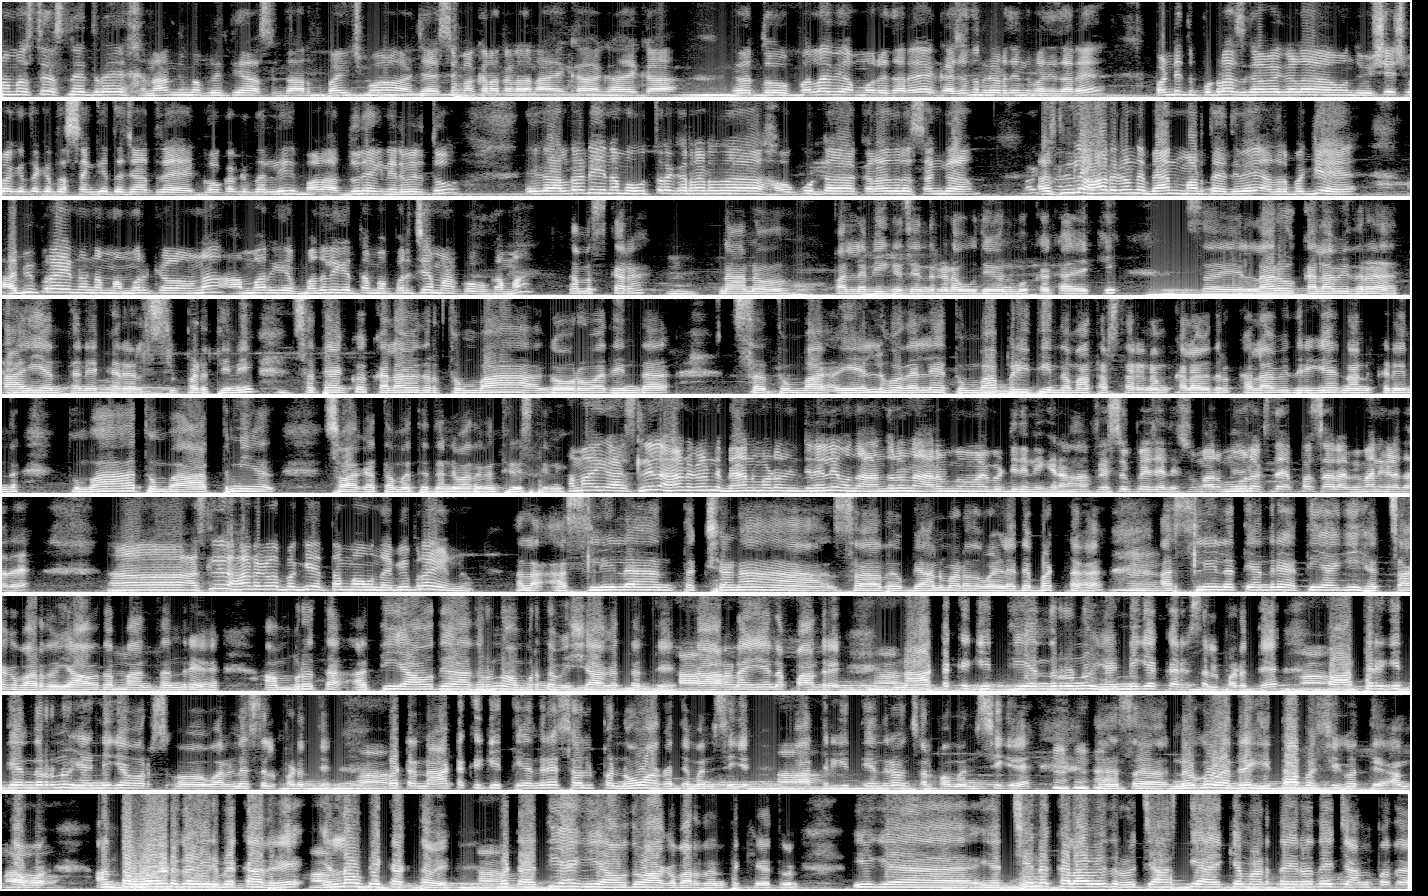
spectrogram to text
ನಮಸ್ತೆ ಸ್ನೇಹಿತರೆ. ನಾನು ನಿಮ್ಮ ಪ್ರೀತಿಯ ಸಿದ್ಧಾರ್ಥ್ ಬೈಚ್ಬಾ ಜಯಸಿಂಹ ಕಲಾ ತಂಡದ ನಾಯಕ, ಗಾಯಕ. ಇವತ್ತು ಪಲ್ಲವಿ ಅಮ್ಮೋರಿದ್ದಾರೆ ಗಜೇಂದ್ರಗಢದಿಂದ ಬಂದಿದ್ದಾರೆ. ಪಂಡಿತ್ ಪುಟ್ಟರಾಜ್ ಗಾವೆಗಳ ಒಂದು ವಿಶೇಷವಾಗಿರ್ತಕ್ಕಂಥ ಸಂಗೀತ ಜಾತ್ರೆ ಗೋಕಾಕದಲ್ಲಿ ಬಹಳ ಅದ್ದೂರಿಯಾಗಿ ನೆರವೇರಿತು. ಈಗ ಆಲ್ರೆಡಿ ನಮ್ಮ ಉತ್ತರ ಕರ್ನಾಟಕದ ಒಕ್ಕೂಟ ಕಲಾವಿದರ ಸಂಘ ಅಶ್ಲೀಲ ಹಾಡುಗಳನ್ನ ಬ್ಯಾನ್ ಮಾಡ್ತಾ ಇದ್ದೀವಿ. ಅದ್ರ ಬಗ್ಗೆ ಅಭಿಪ್ರಾಯವನ್ನು ನಮ್ಮ ಅಮ್ಮರ್ ಕೇಳೋಣ. ಅಮ್ಮರಿಗೆ ಮೊದಲಿಗೆ ತಮ್ಮ ಪರಿಚಯ ಮಾಡ್ಕೋಬೇಕಮ್ಮ. ನಮಸ್ಕಾರ. ನಾನು ಪಲ್ಲವಿ ಗಜೇಂದ್ರಗಡ ಉದಯೋನ್ಮುಖ ಗಾಯಕಿ. ಸೊ ಎಲ್ಲರೂ ಕಲಾವಿದರ ತಾಯಿ ಅಂತಾನೆ ಕರೆಯಲ್ಪಡ್ತೀನಿ. ಸತ್ಯಾಂಕು ಕಲಾವಿದರು ತುಂಬಾ ಗೌರವದಿಂದ ಸ ತುಂಬ ಎಲ್ಲಿ ಹೋದಲ್ಲೇ ತುಂಬ ಪ್ರೀತಿಯಿಂದ ಮಾತಾಡ್ತಾರೆ ನಮ್ಮ ಕಲಾವಿದರು. ಕಲಾವಿದರಿಗೆ ನನ್ನ ಕಡೆಯಿಂದ ತುಂಬಾ ತುಂಬಾ ಆತ್ಮೀಯ ಸ್ವಾಗತ ಮತ್ತೆ ಧನ್ಯವಾದಗಳನ್ನು ತಿಳಿಸ್ತೀನಿ. ಅಮ್ಮ ಈಗ ಅಶ್ಲೀಲ ಹಾಡುಗಳನ್ನು ಬ್ಯಾನ್ ಮಾಡೋ ನಿಟ್ಟಿನಲ್ಲಿ ಒಂದು ಆಂದೋಲನ ಆರಂಭ ಮಾಡಿಬಿಟ್ಟಿದ್ದೀನಿ ಈಗ ನಮ್ಮ ಫೇಸ್ಬುಕ್ ಪೇಜಲ್ಲಿ ಸುಮಾರು ಮೂರು ಲಕ್ಷದ ಎಪ್ಪತ್ತು ಸಾವಿರ ಅಭಿಮಾನಿಗಳಿದ್ದಾರೆ. ಅಶ್ಲೀಲ ಹಾಡುಗಳ ಬಗ್ಗೆ ತಮ್ಮ ಒಂದು ಅಭಿಪ್ರಾಯ ಏನು? ಅಲ್ಲ ಅಶ್ಲೀಲ ಅಂದ ತಕ್ಷಣ ಸ ಅದು ಬ್ಯಾನ್ ಮಾಡೋದು ಒಳ್ಳೇದೇ ಬಟ್ ಅಶ್ಲೀಲತೆ ಅಂದ್ರೆ ಅತಿಯಾಗಿ ಹೆಚ್ಚಾಗಬಾರ್ದು. ಯಾವ್ದಪ್ಪ ಅಂತಂದ್ರೆ ಅಮೃತ ಅತಿ ಯಾವುದೇ ಆದ್ರೂ ಅಮೃತ ವಿಷಯ ಆಗತ್ತಂತೆ. ಕಾರಣ ಏನಪ್ಪಾ ಅಂದ್ರೆ ನಾಟಕ ಗೀತಿ ಅಂದ್ರೂ ಹೆಣ್ಣಿಗೆ ಕರೆಸಲ್ಪಡುತ್ತೆ. ಪಾತ್ರಗೀತಿ ಅಂದ್ರೂ ಹೆಣ್ಣಿಗೆ ವರ್ಣಿಸಲ್ಪಡುತ್ತೆ. ಬಟ್ ನಾಟಕ ಗೀತಿ ಅಂದ್ರೆ ಸ್ವಲ್ಪ ನೋವಾಗತ್ತೆ ಮನಸ್ಸಿಗೆ. ಪಾತ್ರಗಿತ್ತಿ ಅಂದ್ರೆ ಒಂದ್ ಸ್ವಲ್ಪ ಮನಸ್ಸಿಗೆ ನಗು ಅಂದ್ರೆ ಹಿತಾಪ ಸಿಗುತ್ತೆ. ಅಂತ ಅಂತ ವರ್ಡ್ಗಳು ಇರ್ಬೇಕಾದ್ರೆ ಎಲ್ಲವೂ ಬೇಕಾಗ್ತವೆ. ಬಟ್ ಅತಿಯಾಗಿ ಯಾವುದು ಆಗಬಾರ್ದು ಅಂತ ಈಗ ಹೆಚ್ಚಿನ ಕಲಾವಿದರು ಜಾಸ್ತಿ ಆಯ್ಕೆ ಮಾಡ್ತಾ ಇರೋದೇ ಜಾನಪದ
